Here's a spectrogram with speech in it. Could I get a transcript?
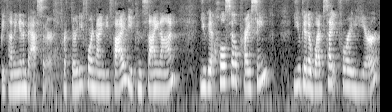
becoming an ambassador. For $34.95, you can sign on. You get wholesale pricing. You get a website for a year.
